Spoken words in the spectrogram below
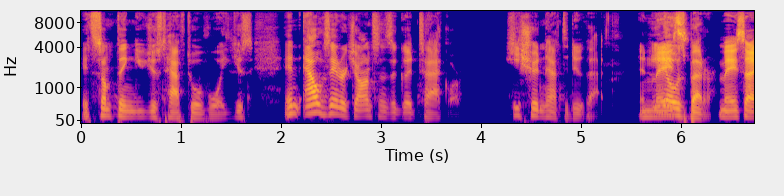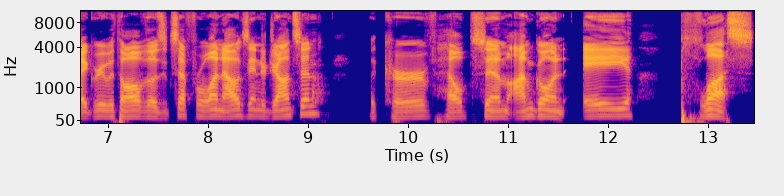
It's something you just have to avoid. Just and Alexander Johnson's a good tackler. He shouldn't have to do that. and he Mace, knows better. Mace, I agree with all of those except for one. Alexander Johnson, the curve helps him. I'm going A plus.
